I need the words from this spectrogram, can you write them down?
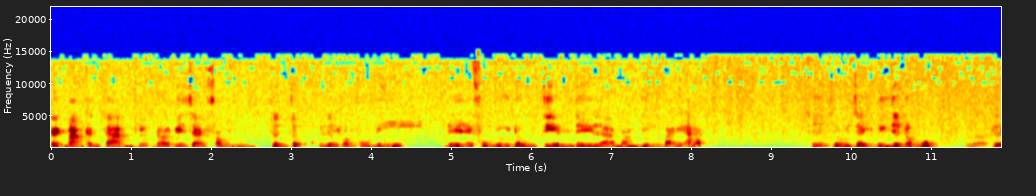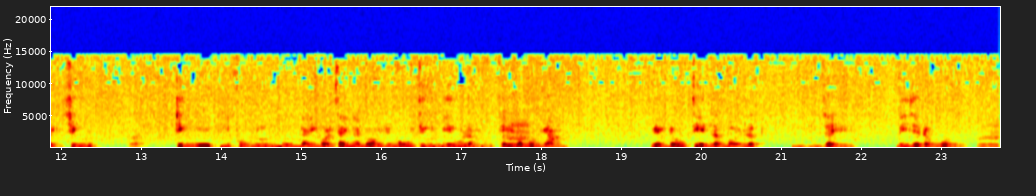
cách mạng tháng 8 chứ nói về giải phóng dân tộc giải phóng phụ nữ. Đấy là phụ nữ đầu tiên thì là bằng những bài hát. Thế rồi dạy bình dân học vụ dạy chữ. Chính cái phụ nữ ngay ngoại thành Hà Nội thì mù chữ nhiều lắm thời ừ. năm 45 việc đầu tiên là mở lớp dạy bình dân học vụ. Ừ.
